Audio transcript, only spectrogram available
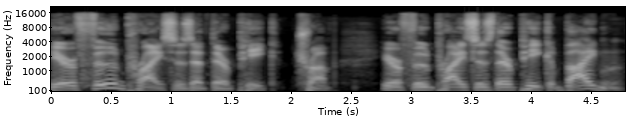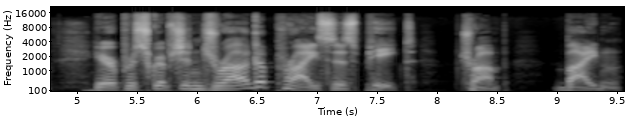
Here are food prices at their peak, Trump. Here are food prices their peak, Biden. Here are prescription drug prices peaked, Trump, Biden.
